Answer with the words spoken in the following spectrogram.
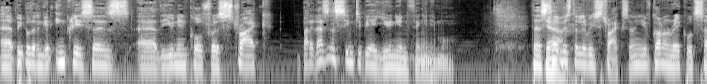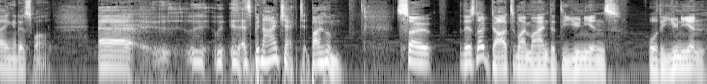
Uh, people didn't get increases. Uh, the union called for a strike, but it doesn't seem to be a union thing anymore. The service delivery strikes, and you've gone on record saying it as well. Uh, it's been hijacked by whom? So there's no doubt in my mind that the unions or the union,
